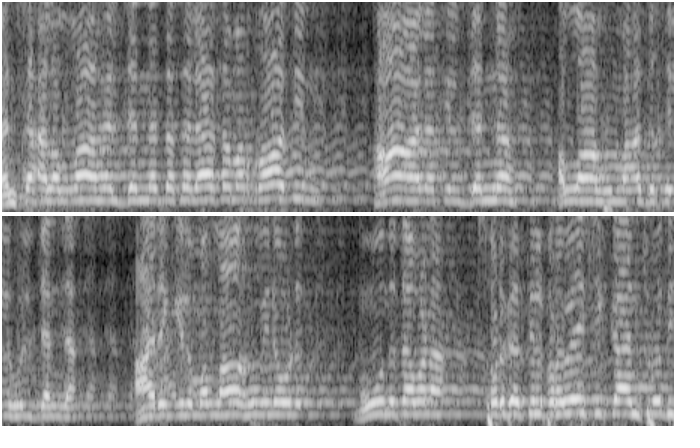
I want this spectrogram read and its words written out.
മൻ സഅലല്ലാഹൽ ജന്നത തലാത മറാത്തിൻ ഖാലത്തിൽ ജന്ന അല്ലാഹുമ്മ അദ്ഖിൽഹുൽ ജന്ന. ആരെങ്കിലും അല്ലാഹുവിനോട് മൂന്ന് തവണ സ്വർഗത്തിൽ പ്രവേശിക്കാൻ ചോദി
